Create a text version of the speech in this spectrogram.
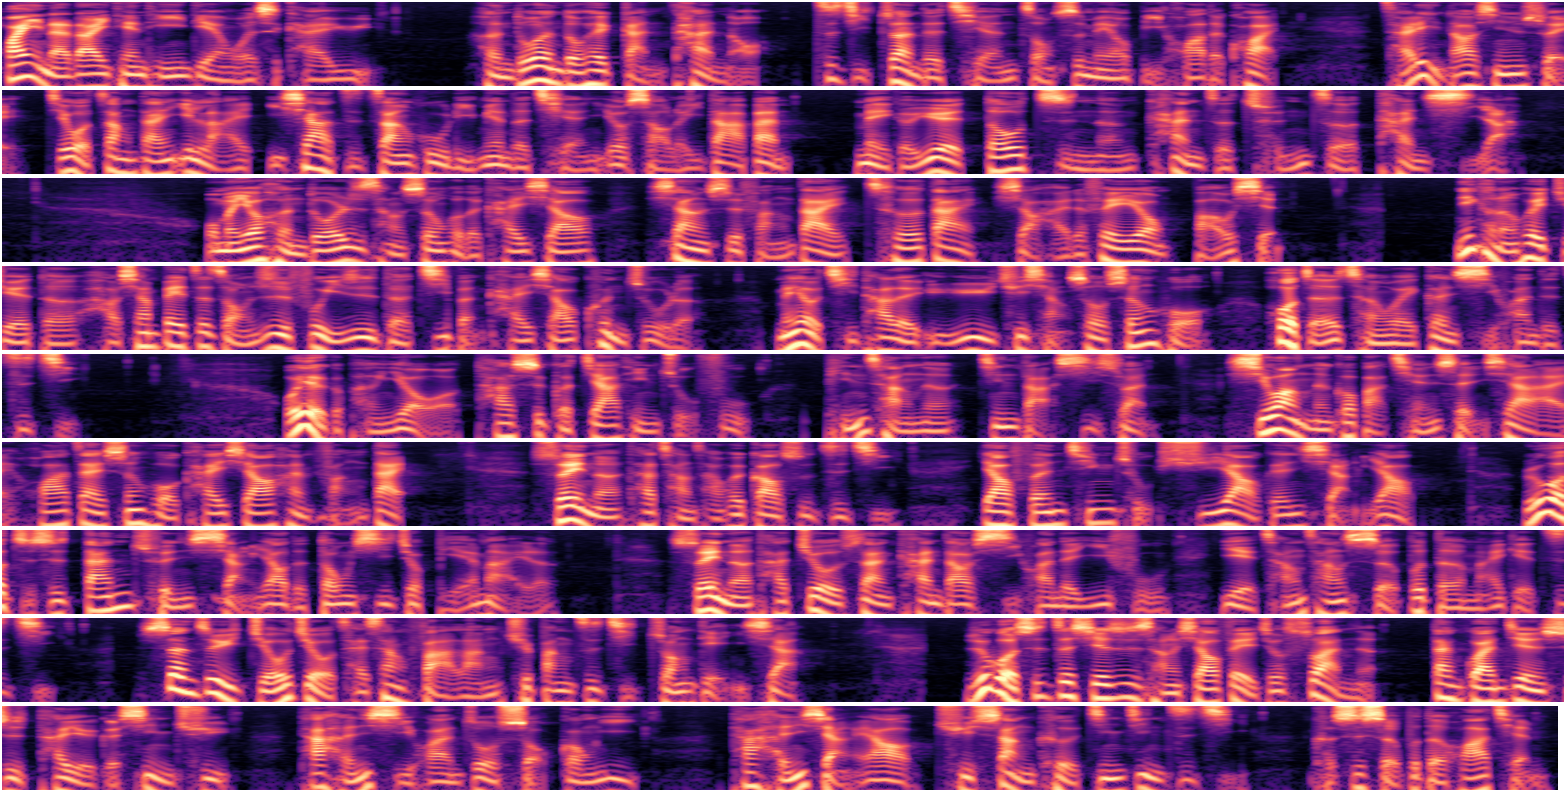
欢迎来到一天听一点，我是凯宇。很多人都会感叹哦，自己赚的钱总是没有比花的快。才领到薪水，结果账单一来，一下子账户里面的钱又少了一大半，每个月都只能看着存折叹息呀。我们有很多日常生活的开销，像是房贷、车贷、小孩的费用、保险。你可能会觉得，好像被这种日复一日的基本开销困住了，没有其他的余裕去享受生活。或者成为更喜欢的自己。我有个朋友哦，她是个家庭主妇，平常呢精打细算，希望能够把钱省下来花在生活开销和房贷。所以呢，他常常会告诉自己要分清楚需要跟想要。如果只是单纯想要的东西，就别买了。所以呢，他就算看到喜欢的衣服，也常常舍不得买给自己，甚至于久久才上发廊去帮自己装点一下。如果是这些日常消费就算了，但关键是他有一个兴趣，他很喜欢做手工艺，他很想要去上课精进自己，可是舍不得花钱，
